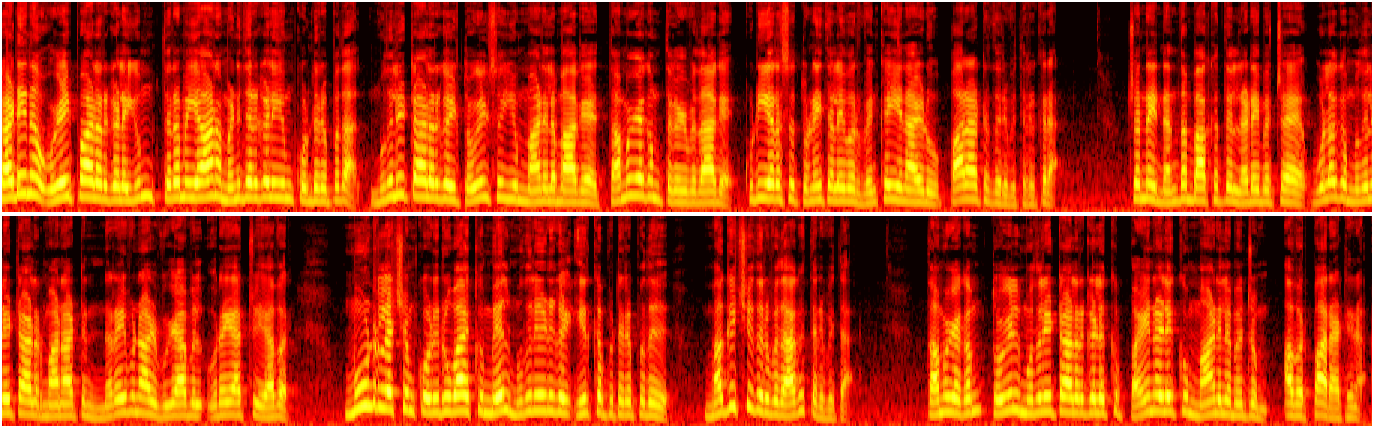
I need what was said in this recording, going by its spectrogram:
கடின உழைப்பாளர்களையும் திறமையான மனிதர்களையும் கொண்டிருப்பதால் முதலீட்டாளர்கள் தொழில் செய்யும் மாநிலமாக தமிழகம் திகழ்வதாக குடியரசு துணைத் தலைவர் வெங்கையா நாயுடு பாராட்டு தெரிவித்திருக்கிறார். சென்னை நந்தம்பாக்கத்தில் நடைபெற்ற உலக முதலீட்டாளர் மாநாட்டின் நிறைவு நாள் விழாவில் உரையாற்றிய அவர் மூன்று லட்சம் கோடி ரூபாய்க்கும் மேல் முதலீடுகள் ஈர்க்கப்பட்டிருப்பது மகிழ்ச்சி தருவதாக தெரிவித்தார். தமிழகம் தொழில் முதலீட்டாளர்களுக்கு பயனளிக்கும் மாநிலம் என்றும் அவர் பாராட்டினார்.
